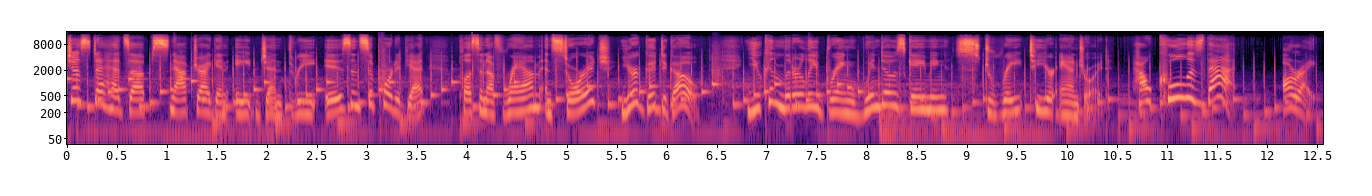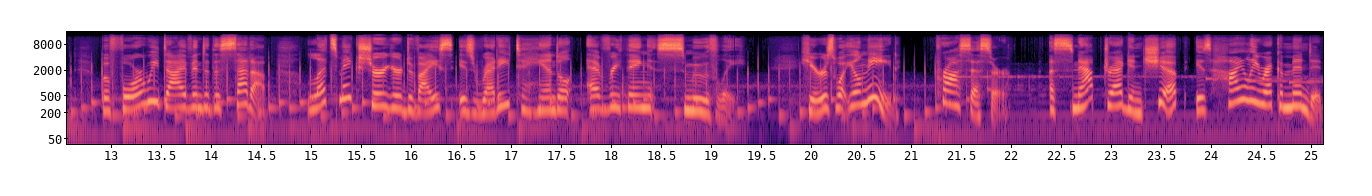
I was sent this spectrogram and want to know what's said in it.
just a heads up, Snapdragon 8 Gen 3 isn't supported yet, plus enough RAM and storage, you're good to go. You can literally bring Windows gaming straight to your Android. How cool is that? All right, before we dive into the setup, let's make sure your device is ready to handle everything smoothly. Here's what you'll need. Processor. A Snapdragon chip is highly recommended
